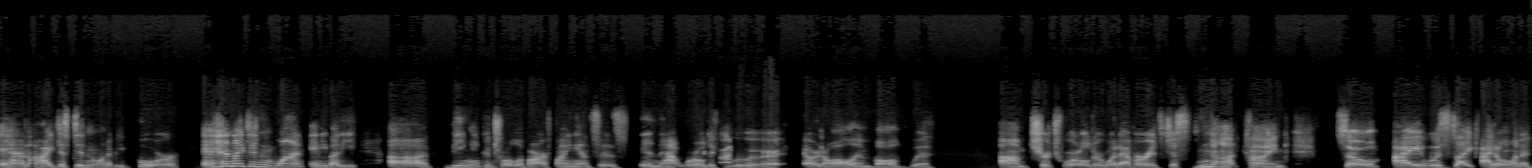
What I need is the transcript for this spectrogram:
and I just didn't want to be poor, and I didn't want anybody uh, being in control of our finances in that world if you were at all involved with um, church world or whatever. It's just not kind so i was like i don't want to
